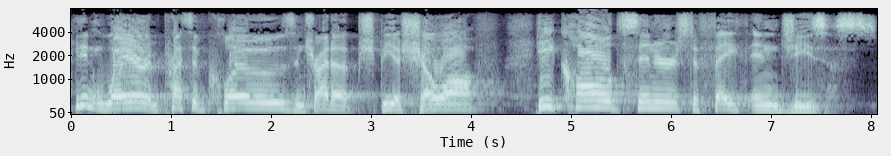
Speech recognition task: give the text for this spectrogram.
He didn't wear impressive clothes and try to be a show off. He called sinners to faith in Jesus,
